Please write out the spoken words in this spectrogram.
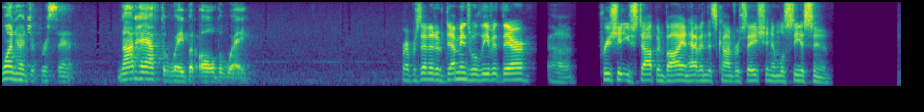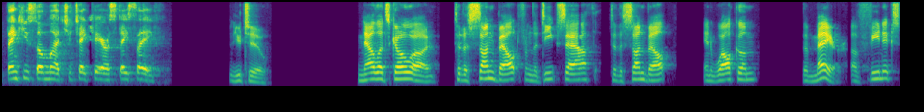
100%, not half the way, but all the way. Representative Demings, we'll leave it there. Uh, appreciate you stopping by and having this conversation, and we'll see you soon. Thank you so much. You take care. Stay safe. You too. Now let's go uh, to the Sun Belt from the Deep South to the Sun Belt and welcome the mayor of Phoenix,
